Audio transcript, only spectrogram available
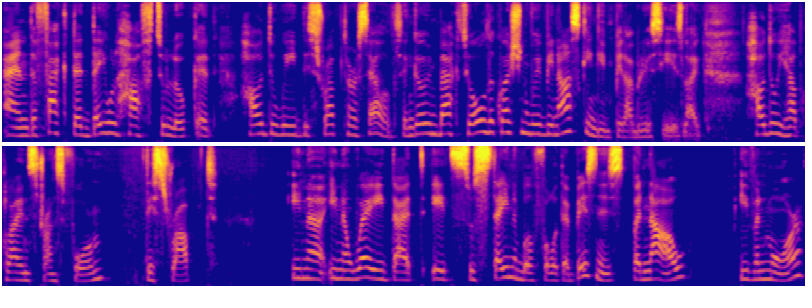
and the fact that they will have to look at how do we disrupt ourselves. And going back to all the questions we've been asking in PwC is like, how do we help clients transform, disrupt, in a in a way that it's sustainable for their business, but now, even more,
